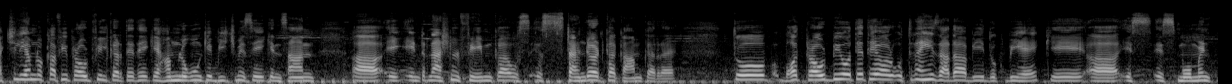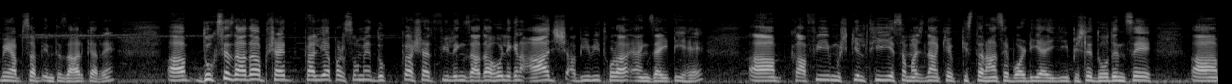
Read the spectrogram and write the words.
एक्चुअली हम लोग काफ़ी प्राउड फील करते थे कि हम लोगों के बीच में से एक इंसान एक इंटरनेशनल फेम का उस स्टैंडर्ड का काम कर रहा है। तो बहुत प्राउड भी होते थे और उतना ही ज़्यादा अभी दुख भी है कि इस इस मोमेंट में अब सब इंतज़ार कर रहे हैं। दुख से ज़्यादा अब शायद कल या परसों में दुख का शायद फीलिंग ज़्यादा हो लेकिन आज अभी भी थोड़ा एंगजाइटी है। काफ़ी मुश्किल थी ये समझना कि किस तरह से बॉडी आएगी। पिछले दो दिन से आ,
